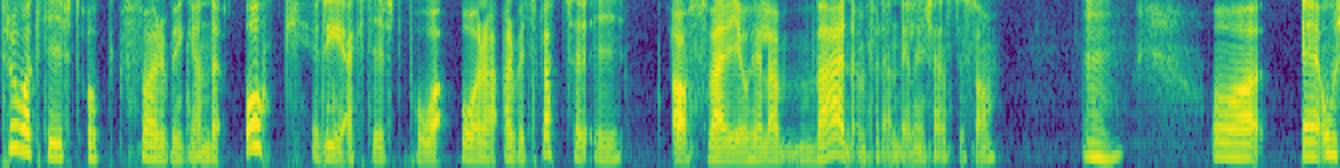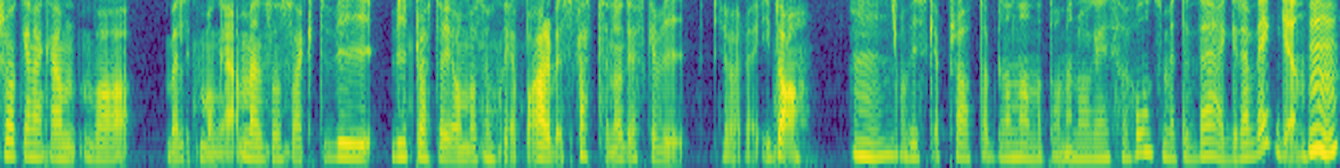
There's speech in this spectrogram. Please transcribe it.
proaktivt och förebyggande och reaktivt på våra arbetsplatser i ja, Sverige och hela världen för den delen, känns det som. Mm. Och eh, Orsakerna kan vara väldigt många, men som sagt, vi, vi pratar ju om vad som sker på arbetsplatsen och det ska vi göra idag. Mm. Och vi ska prata bland annat om en organisation som heter Vägra väggen. Mm.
